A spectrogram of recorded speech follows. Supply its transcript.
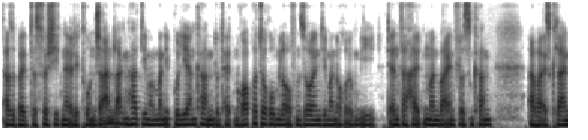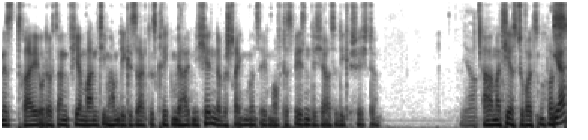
also bei, das verschiedene elektronische Anlagen hat, die man manipulieren kann. Dort hätten Roboter rumlaufen sollen, die man auch irgendwie, deren Verhalten man beeinflussen kann. Aber als kleines drei- oder dann vier-Mann-Team haben die gesagt, das kriegen wir halt nicht hin, da beschränken wir uns eben auf das Wesentliche, also die Geschichte. Ja. Aber Matthias, du wolltest noch was? Ja,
